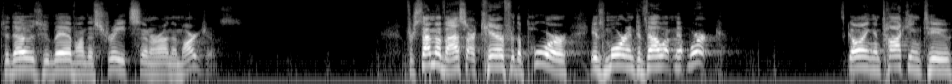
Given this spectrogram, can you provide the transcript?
to those who live on the streets and are on the margins. For some of us, our care for the poor is more in development work. It's going and talking to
